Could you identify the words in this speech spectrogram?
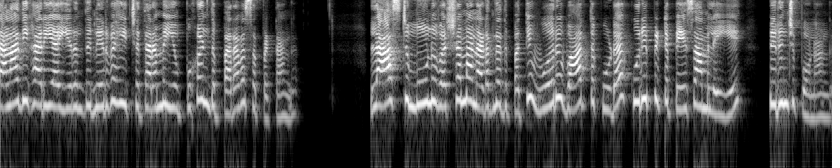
தனாதிகாரியா இருந்து நிர்வகிச்ச திறமையும் புகழ்ந்து பரவசப்பட்டாங்க. லாஸ்ட் மூணு வருஷமா நடந்தது பத்தி ஒரு வார்த்தை கூட குறிப்பிட்டு பேசாமலேயே பிரிஞ்சு போனாங்க.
